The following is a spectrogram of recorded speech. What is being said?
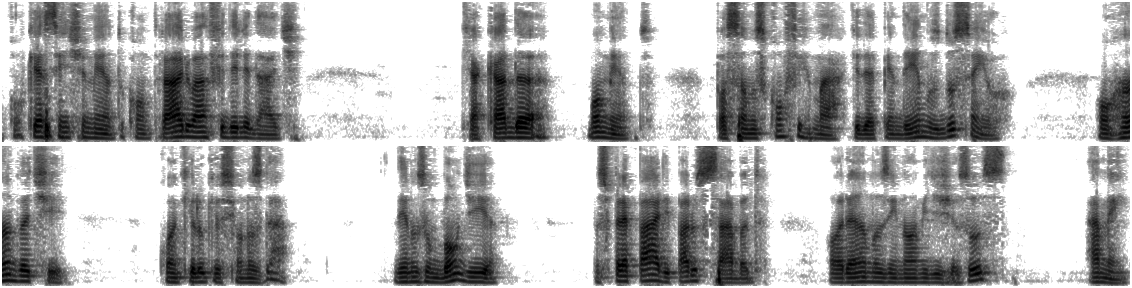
qualquer sentimento contrário à fidelidade. que a cada momento possamos confirmar que dependemos do Senhor, honrando a Ti com aquilo que o Senhor nos dá. Dê-nos um bom dia. Nos prepare para o sábado. Oramos em nome de Jesus. Amém.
